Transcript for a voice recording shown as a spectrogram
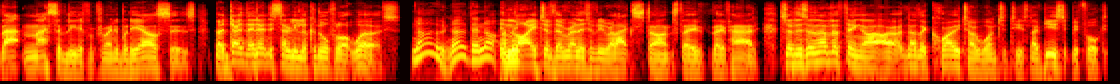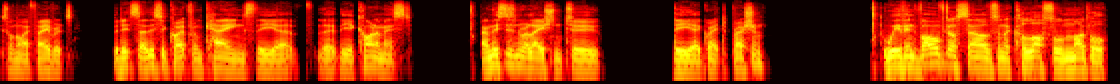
that massively different from anybody else's. But don't they don't necessarily look an awful lot worse no, no, they're not. I in mean, light of the relatively relaxed stance they've they've had. So there's another thing, I, I, another quote I wanted to use, and I've used it before because it's one of my favourites. But it's uh, this is a quote from Keynes, the, uh, the the Economist, and this is in relation to the uh, Great Depression. We've involved ourselves in a colossal muddle,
